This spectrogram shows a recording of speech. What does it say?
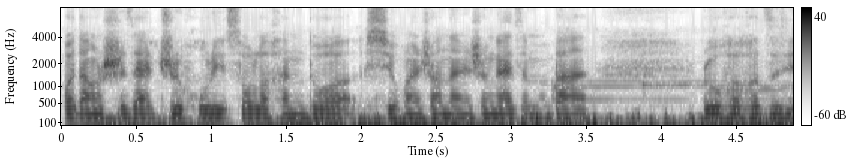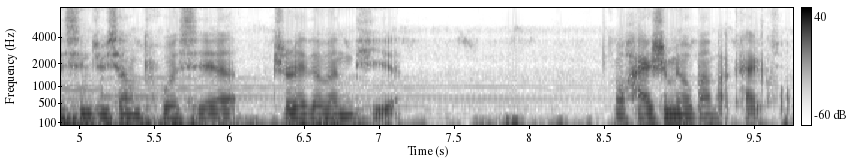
我当时在知乎里搜了很多喜欢上男生该怎么办，如何和自己性取向妥协之类的问题，我还是没有办法开口，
